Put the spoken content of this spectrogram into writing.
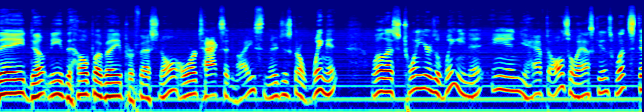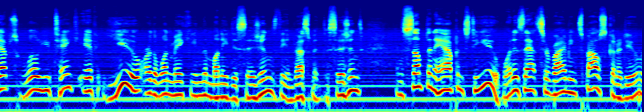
they don't need the help of a professional or tax advice and they're just going to wing it. Well, that's 20 years of winging it. And you have to also ask is what steps will you take if you are the one making the money decisions, the investment decisions, and something happens to you? What is that surviving spouse going to do?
